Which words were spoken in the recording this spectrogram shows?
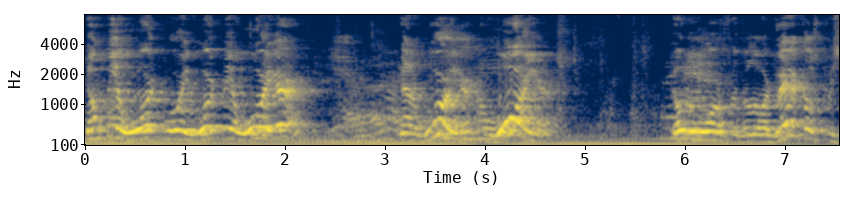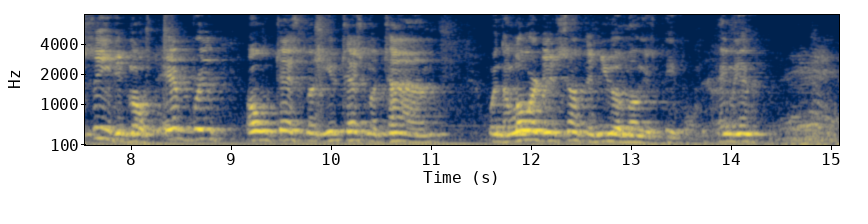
Don't be a wart, worry wart, be a warrior. Not a warrior, a warrior. Go to war for the Lord. Miracles preceded most every Old Testament, New Testament time when the Lord did something new among his people. Amen? Amen.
